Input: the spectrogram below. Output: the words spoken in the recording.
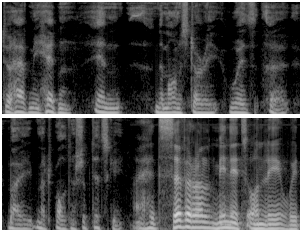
to have me hidden in the monastery with, uh, by Metropolitan Sheptytsky. I had several minutes only with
